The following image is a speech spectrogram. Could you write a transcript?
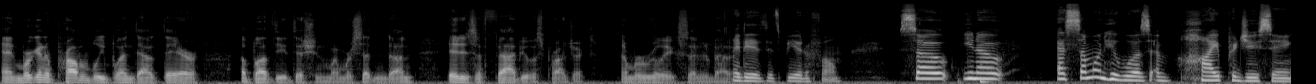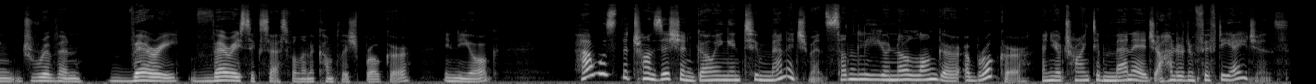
and we're going to probably blend out there above the Edition when we're said and done. It is a fabulous project, and we're really excited about it. It is. It's beautiful. So, you know, as someone who was a high producing, driven, very, very successful and accomplished broker in New York, how was the transition going into management? Suddenly you're no longer a broker and you're trying to manage 150 agents.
